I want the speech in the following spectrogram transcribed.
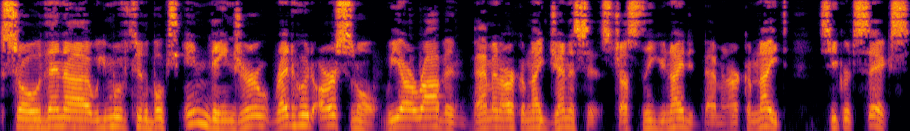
So then uh, we move to the books in danger. Red Hood Arsenal, We Are Robin, Batman Arkham Knight Genesis, Justice League United, Batman Arkham Knight, Secret Six,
